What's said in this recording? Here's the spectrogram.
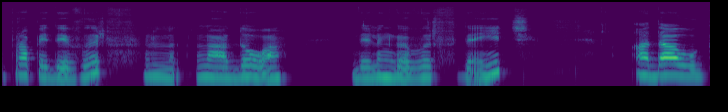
aproape de vârf, la a doua de lângă vârf de aici, adaug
